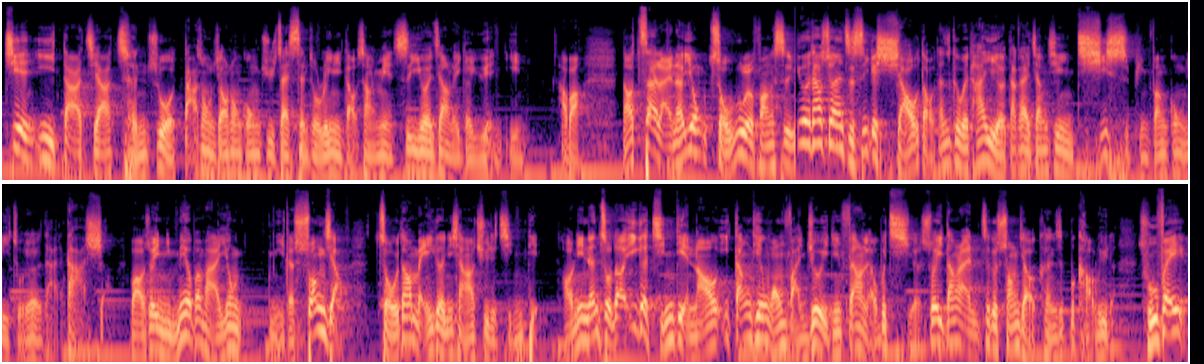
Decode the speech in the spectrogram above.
建议大家乘坐大众交通工具在圣托里尼岛上面，是因为这样的一个原因，好不好？然后再来呢，用走路的方式，因为它虽然只是一个小岛，但是各位它也有大概将近七十平方公里左右的大小，不好？所以你没有办法用你的双脚走到每一个你想要去的景点，好，你能走到一个景点，然后一当天往返就已经非常了不起了。所以当然这个双脚可能是不考虑的，除非。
